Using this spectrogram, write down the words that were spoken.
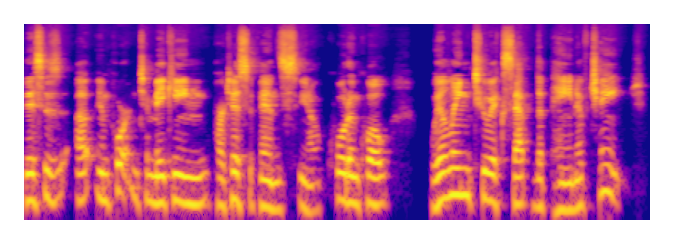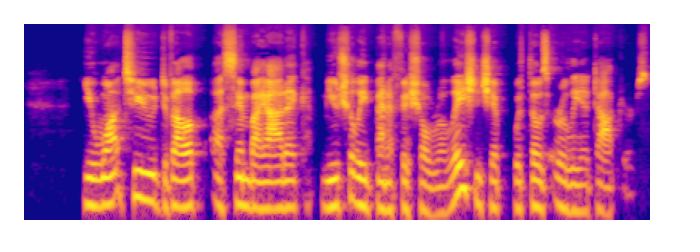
This is uh, important to making participants, you know, quote unquote, willing to accept the pain of change. You want to develop a symbiotic, mutually beneficial relationship with those early adopters.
